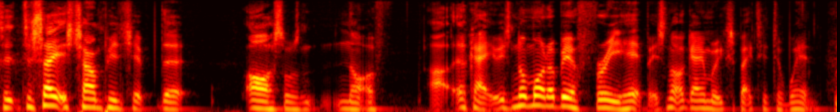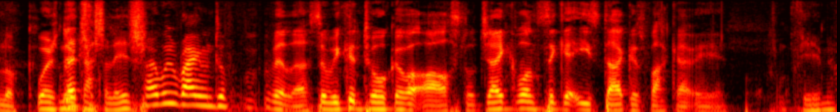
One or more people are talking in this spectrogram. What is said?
to, to say it's championship that Arsenal's not a f- uh, okay, it's not might not be a free hit, but it's not a game we're expected to win. Look, Whereas Newcastle is. Shall we round up Villa so we can talk about Arsenal? Jake wants to get his daggers back out here. I'm fuming.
